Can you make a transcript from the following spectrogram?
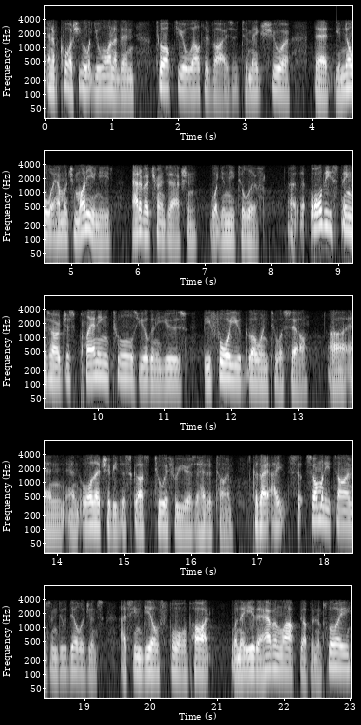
And of course, you you want to then talk to your wealth advisor to make sure that you know how much money you need out of a transaction, what you need to live. Uh, all these things are just planning tools you're going to use before you go into a sale, uh, and and all that should be discussed two or three years ahead of time. Because I, I so, so many times in due diligence, I've seen deals fall apart when they either haven't locked up an employee,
